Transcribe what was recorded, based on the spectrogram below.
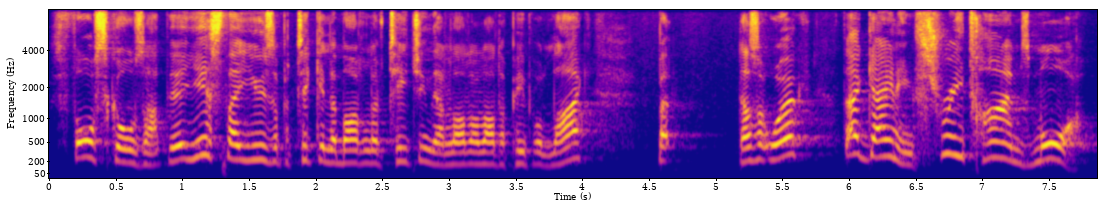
Four schools up there. Yes, they use a particular model of teaching that a lot, a lot of people like, but does it work? They're gaining three times more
